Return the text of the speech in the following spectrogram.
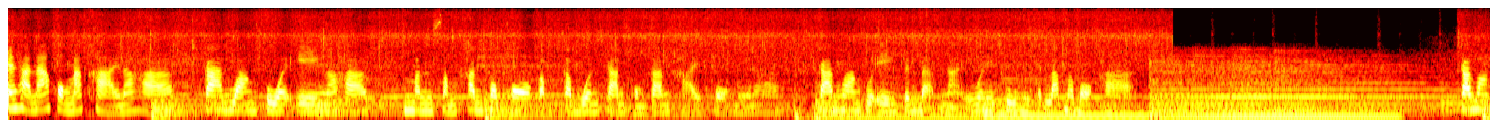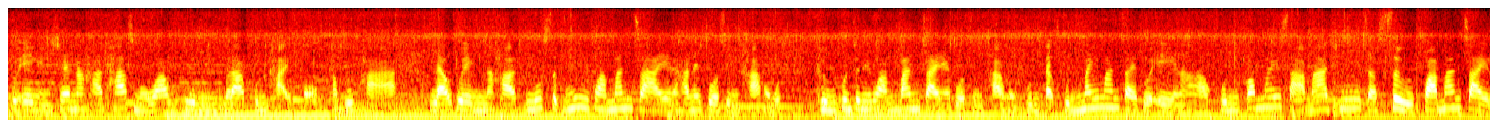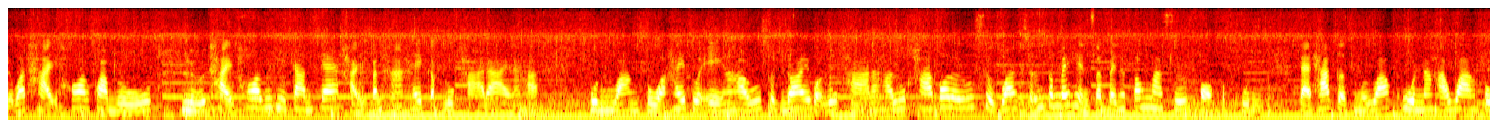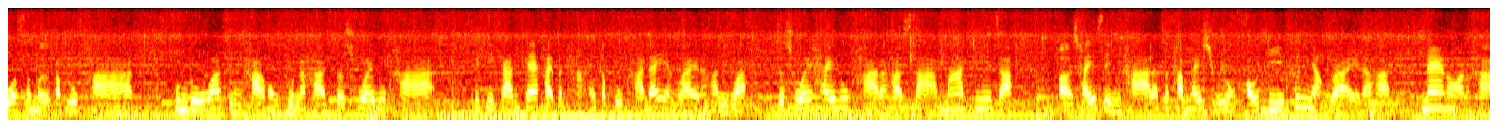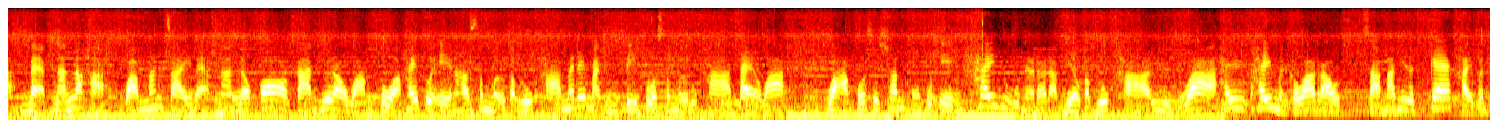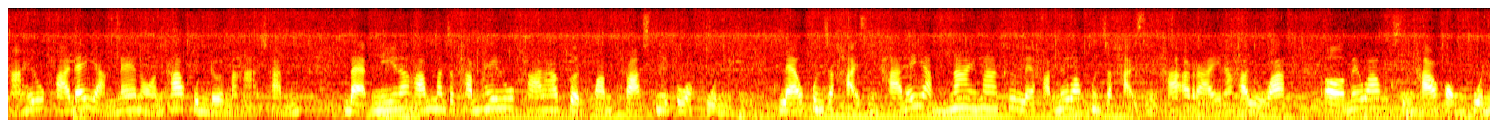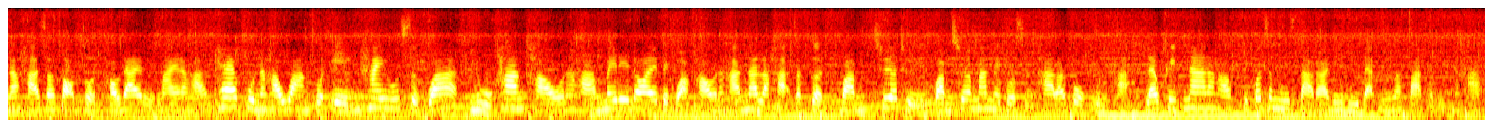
ในฐานะของนักขายนะคะ การวางตัวเองนะคะ มันสำคัญพอๆกับกระบวนการของการขายของเลยนะคะ การวางตัวเองเป็นแบบไหน วันนี้ครูมีเคล็ดลับมาบอกค่ะ การวางตัวเองอย่างเช่นนะคะ ถ้าสมมติว่าคุณเวลาคุณขายของกับลูกค้า แล้วตัวเองนะคะ รู้สึกไม่มีความมั่นใจนะคะ ในตัวสินค้าของคุณถึงคุณจะมีความมั่นใจในตัวสินค้าของคุณ แต่คุณไม่มั่นใจตัวเองนะคะ คุณก็ไม่สามารถที่จะสื่อความมั่นใจหรือว่าถ่ายทอดความรู้ หรือถ่ายทอดวิธีการแก้ไขปัญหาให้กับลูกค้าได้นะคะ คุณวางตัวให้ตัวเองนะคะ รู้สึกด้อยกว่าลูกค้านะคะ ลูกค้าก็เลยรู้สึกว่าฉันจะไม่เห็นจำเป็นจะต้องมาซื้อของกับคุณ แต่ถ้าเกิดสมมติว่าคุณนะคะ วางตัวเสมอกับลูกค้า คุณรู้ว่าสินค้าของคุณนะคะ จะช่วยลูกค้า วิธีการแก้ไขปัญหาให้กับลูกค้าได้อย่างไรนะคะ หรือว่าจะช่วยให้ลูกค้านะคะ สามารถที่จะใช้สินค้าและจะทำให้ชีวิตของเขาดีขึ้นอย่างไรนะคะ แน่นอนค่ะ แบบนั้นล่ะค่ะ ความมั่นใจแบบนั้นแล้วก็การที่เราวางตัวให้ตัวเองนะคะ เสมอกับลูกค้าไม่ได้หมายถึงตีตัวเสมอลูกค้า แต่ว่าวาง position ของตัวเองให้อยู่ในระดับเดียวกับลูกค้า หรือว่าให้ให้เหมือนกับว่าเราสามารถที่จะแก้ไขปัญหาให้ลูกค้าได้อย่างแน่นอน ถ้าคุณเดินมาหาฉัน แบบนี้นะคะมันจะทำให้ลูกค้านะคะเกิดความ trust ในตัวคุณ แล้วคุณจะขายสินค้าได้อย่างง่ายมากขึ้นเลยค่ะ ไม่ว่าคุณจะขายสินค้าอะไรนะคะ หรือว่าไม่ว่าสินค้าของคุณนะคะ จะตอบโจทย์เขาได้หรือไม่นะคะ แค่คุณนะคะวางตัวเองให้รู้สึกว่าอยู่ข้างเขานะคะ ไม่ได้ด้อยไปกว่าเขานะคะ นั่นแหละค่ะจะเกิดความเชื่อถือความเชื่อมั่นในตัวสินค้าและตัวคุณค่ะ แล้วคลิปหน้านะคะครูก็จะมีสาระดีๆ แบบนี้มาฝากกันอีกนะคะ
